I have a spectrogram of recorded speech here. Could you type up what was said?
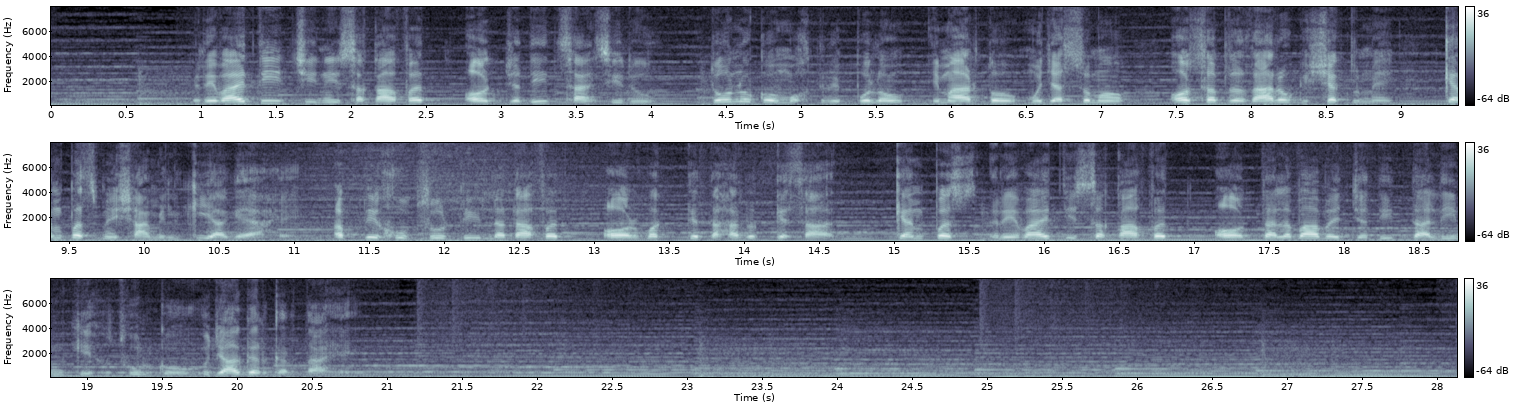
रिवायती चीनी सकाफत और जदीद साइंसी रूह दोनों को मुख्तलिफ़ पुलों, इमारतों मुजस्मों और सब्जारों की शक्ल में कैंपस में शामिल किया गया है। अपनी खूबसूरती, लताफत और वक्त के तहरक के साथ कैंपस रिवायती सकाफत और तलबा में जदीद तालीम के हसूल को उजागर करता है।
